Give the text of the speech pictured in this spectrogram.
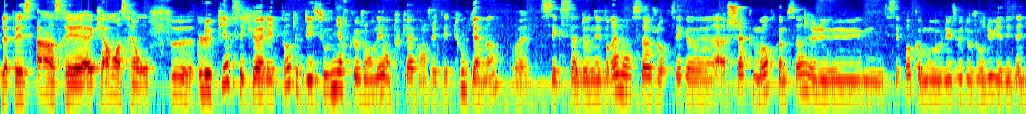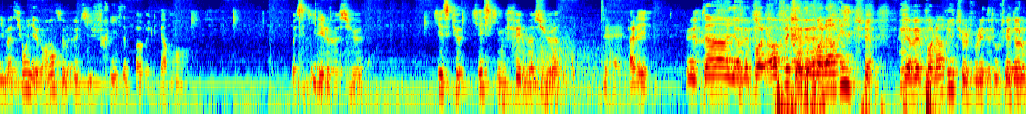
la PS1, elle serait, clairement, elle serait en feu. Le pire, c'est qu'à l'époque, des souvenirs que j'en ai, en tout cas quand j'étais tout gamin, Ouais. c'est que ça donnait vraiment ça, genre, tu sais, à chaque mort comme ça, c'est pas comme les jeux d'aujourd'hui, il y a des animations, il y a vraiment ce petit freeze. Ah, mais clairement. Où est-ce qu'il est, le monsieur? Qu'est-ce que, qu'est-ce qu'il me fait, le monsieur, là? Allez. Putain, il y avait pas, en fait, il y avait pas la reach, il y avait pas la reach, je voulais te toucher de loin.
